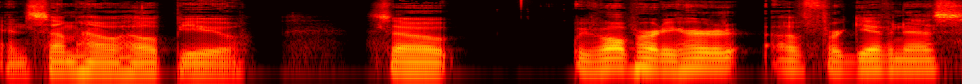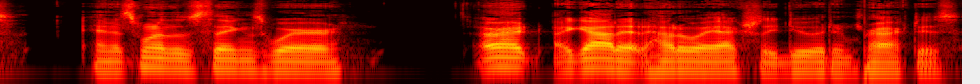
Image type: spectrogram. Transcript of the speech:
and somehow help you. So, we've all already heard of forgiveness, and it's one of those things where, all right, I got it. How do I actually do it in practice?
